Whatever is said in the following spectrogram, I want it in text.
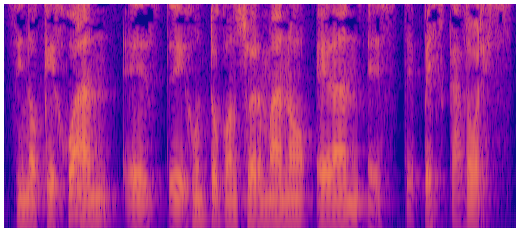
sino que Juan, este, junto con su hermano eran, este, pescadores,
